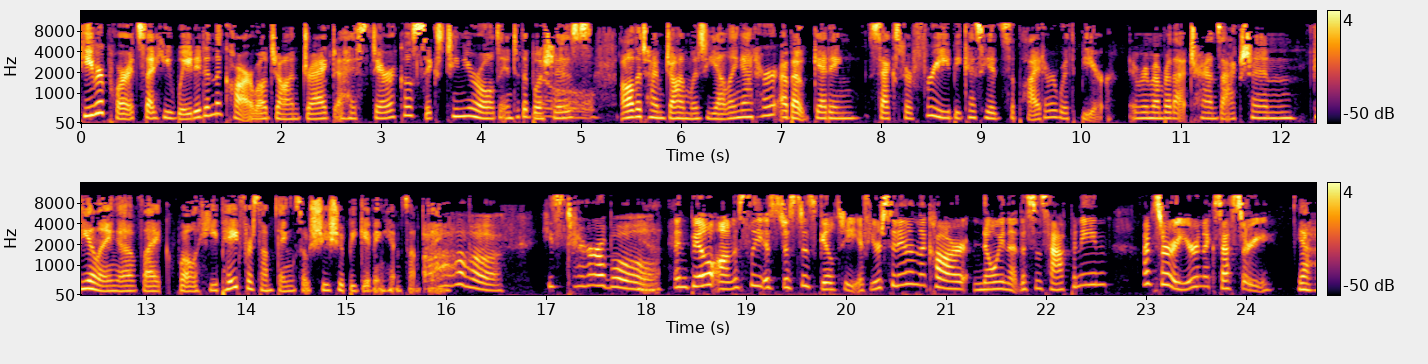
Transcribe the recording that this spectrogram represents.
He reports that he waited in the car while John dragged a hysterical 16 year old into the bushes. No. All the time, John was yelling at her about getting sex for free because he had supplied her with beer. I remember that transaction feeling of like, well, he paid for something, so she should be giving him something. Oh, he's terrible. And Bill, honestly, is just as guilty. If you're sitting in the car knowing that this is happening, I'm sorry, you're an accessory. Yeah,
